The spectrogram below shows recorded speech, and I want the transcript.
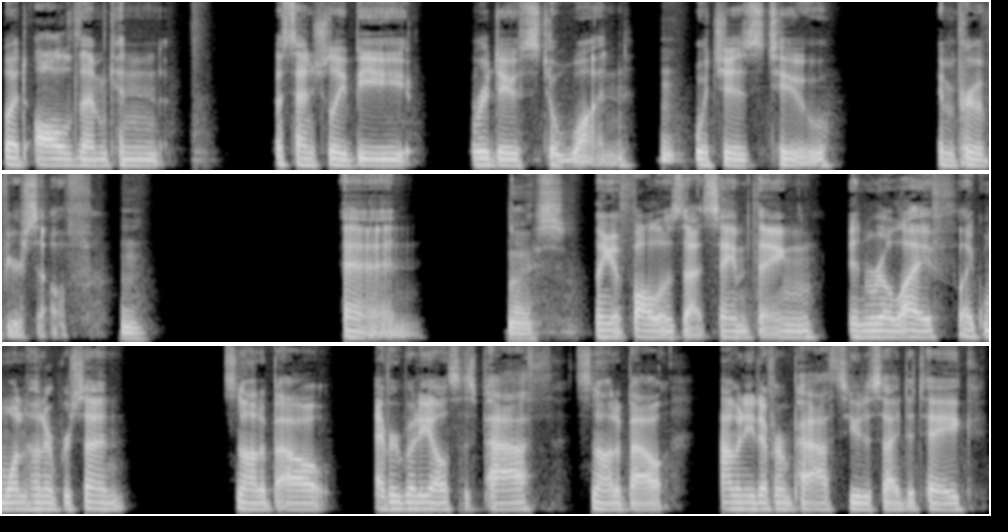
but all of them can essentially be reduced to one, Hmm. which is to improve yourself." Hmm. And Nice. I think it follows that same thing in real life, like 100%. It's not about everybody else's path. It's not about how many different paths you decide to take.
